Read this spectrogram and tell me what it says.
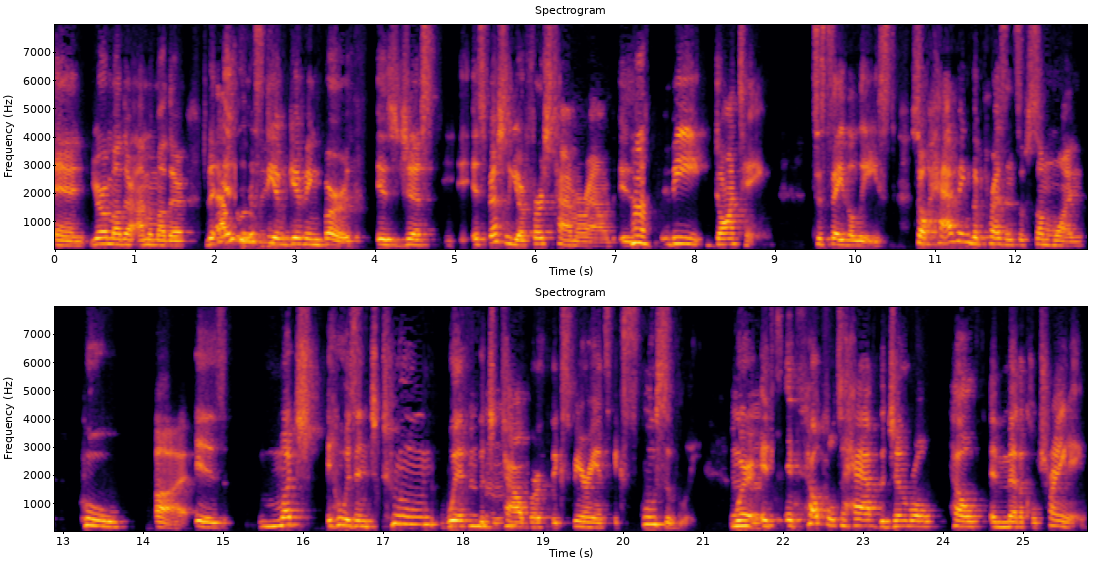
and you're a mother, I'm a mother, the Absolutely. intimacy of giving birth is just, especially your first time around, is huh. be daunting to say the least. So having the presence of someone who uh, is much, who is in tune with mm-hmm. the childbirth experience exclusively, where mm-hmm. it's it's helpful to have the general health and medical training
